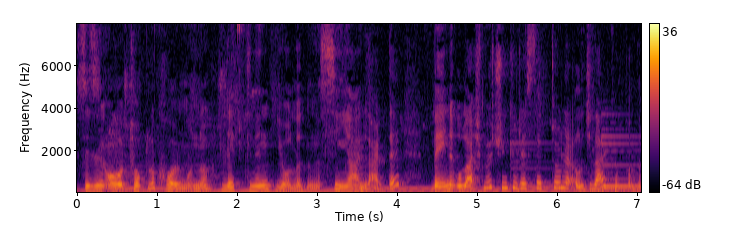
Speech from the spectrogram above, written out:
sizin o tokluk hormonu leptinin yolladığınız sinyallerde beyne ulaşmıyor çünkü reseptörler alıcılar kapalı.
